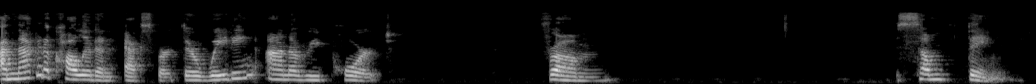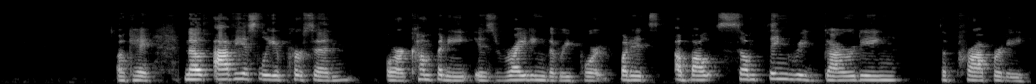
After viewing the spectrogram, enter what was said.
I'm not going to call it an expert. They're waiting on a report from something. Okay. Now, obviously, a person or a company is writing the report, but it's about something regarding the property.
